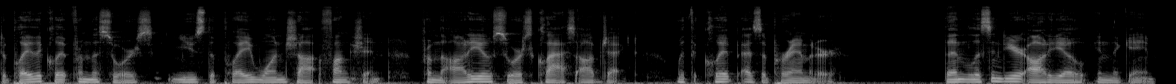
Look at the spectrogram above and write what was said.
To play the clip from the source, use the play one shot function from the audio source class object with the clip as a parameter. Then listen to your audio in the game.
